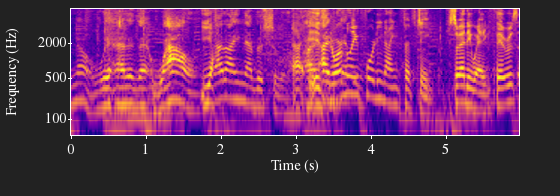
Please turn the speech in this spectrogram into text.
No, we're out of that. Wow. Yeah. That I never saw. Uh, I, it's I've normally $49.50. So anyway, there was,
